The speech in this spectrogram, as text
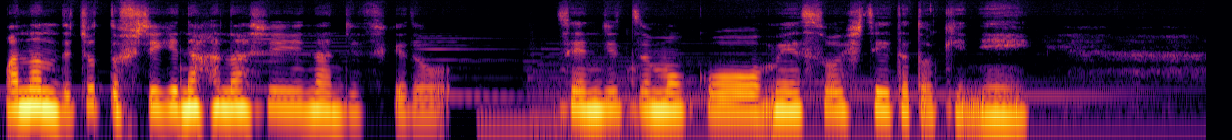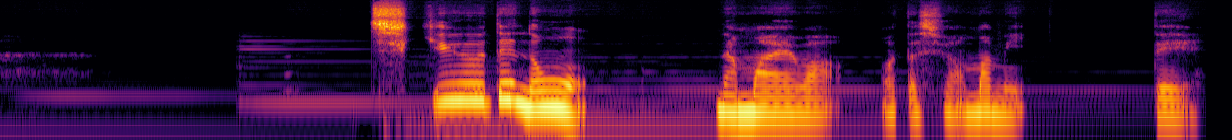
まあ、なのでちょっと不思議な話なんですけど先日もこう瞑想していた時に地球での名前は私はマミで、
